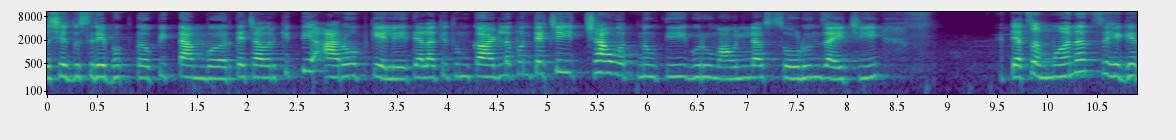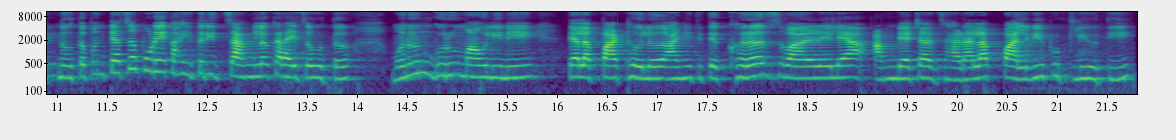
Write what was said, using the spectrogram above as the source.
जसे दुसरे भक्त पित्तांबर त्याच्यावर किती आरोप केले त्याला तिथून काढलं. पण त्याची इच्छा होत नव्हती गुरु माऊलीला सोडून जायची. त्याचं मनच हे घेत नव्हतं पण त्याचं पुढे काहीतरी चांगलं करायचं होतं. म्हणून गुरु माऊलीने त्याला पाठवलं आणि तिथे खरंच वाळलेल्या आंब्याच्या झाडाला पालवी फुटली होती.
